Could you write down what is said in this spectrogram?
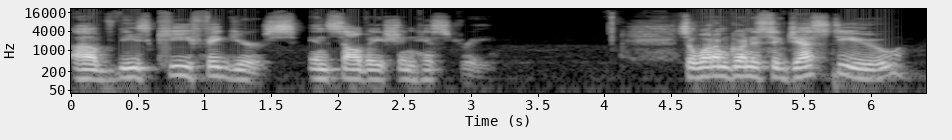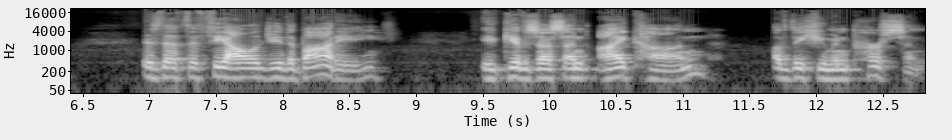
of these key figures in salvation history. So, what I'm going to suggest to you is that the theology of the body it gives us an icon of the human person.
